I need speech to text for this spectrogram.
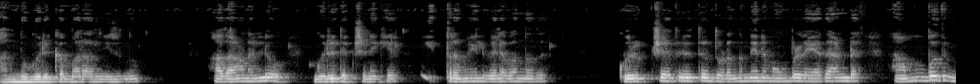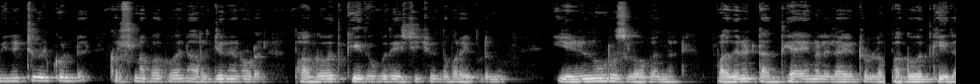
അന്ന് ഗുരുക്കന്മാർ അറിഞ്ഞിരുന്നു. അതാണല്ലോ ഗുരുദക്ഷിണയ്ക്ക് ഇത്രമേൽ വില വന്നത്. കുരുക്ഷേത്ര യുദ്ധം തുടങ്ങുന്നതിന് മുമ്പുള്ള ഏതാണ്ട് അമ്പത് മിനിറ്റുകൾ കൊണ്ട് കൃഷ്ണ ഭഗവാൻ അർജുനനോട് ഭഗവത്ഗീത ഉപദേശിച്ചു എന്ന് പറയപ്പെടുന്നു. എഴുന്നൂറ് ശ്ലോകങ്ങൾ പതിനെട്ട് അധ്യായങ്ങളിലായിട്ടുള്ള ഭഗവത്ഗീത.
